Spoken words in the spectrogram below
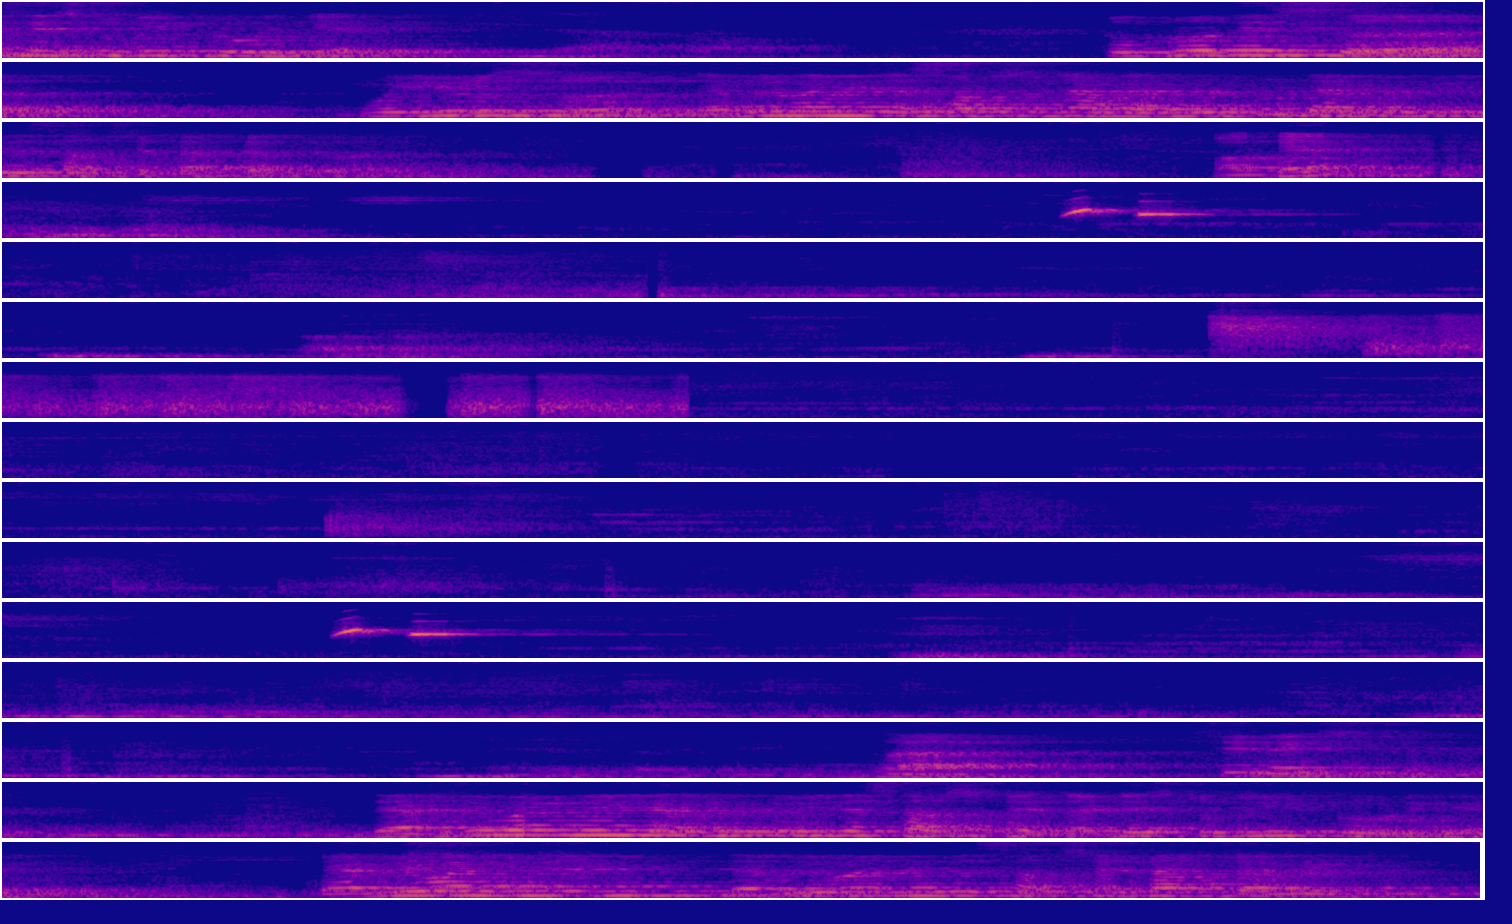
this is to be proved here. To prove this, uh, we use uh, W1 is a subset of W2, W2 is a subset of W1. Okay? W1 and W2 is a subset that is to be proved here. W1 and W1 is a subset of W2.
